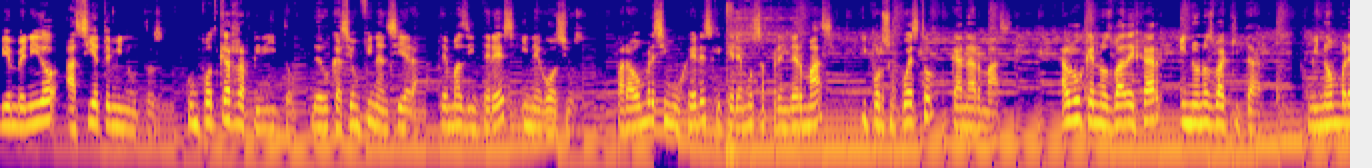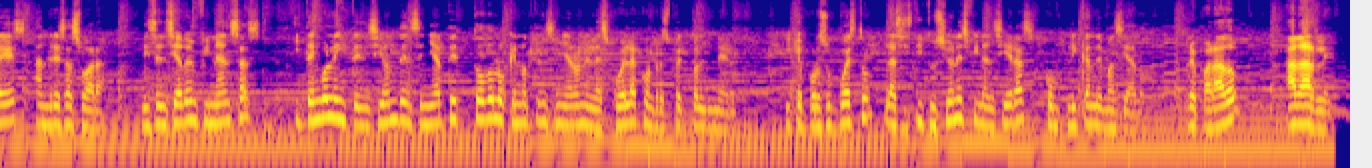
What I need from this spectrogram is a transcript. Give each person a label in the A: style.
A: Bienvenido a 7 Minutos, un podcast rapidito de educación financiera, temas de interés y negocios, para hombres y mujeres que queremos aprender más y por supuesto ganar más. Algo que nos va a dejar y no nos va a quitar. Mi nombre es Andrés Azuara, licenciado en finanzas y tengo la intención de enseñarte todo lo que no te enseñaron en la escuela con respecto al dinero y que por supuesto las instituciones financieras complican demasiado. ¿Preparado? A darle.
